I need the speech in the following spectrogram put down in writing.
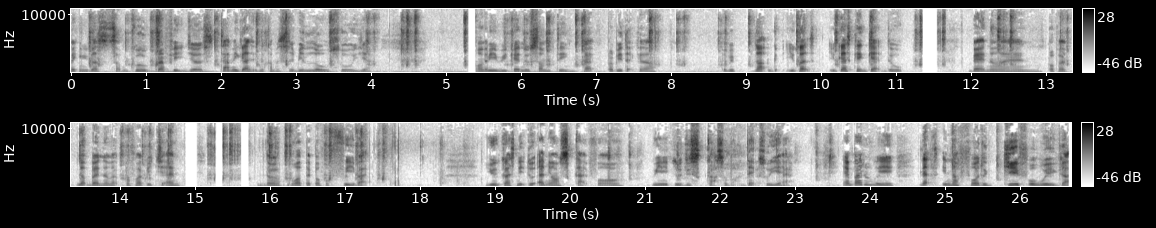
making you guys some good graphic, just tell me guys in the comments section below. So yeah, or maybe we can do something that probably that gonna uh, probably not you guys you guys can get the banner and profile not banner but profile picture and the wallpaper for free, but you guys need to add me on Skype for we need to discuss about that. So yeah. And by the way, that's enough for the giveaway, guys.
